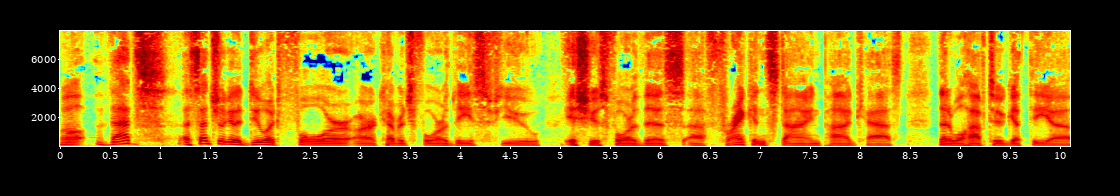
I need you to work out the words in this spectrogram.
Well, that's essentially going to do it for our coverage for these few issues for this uh, Frankenstein podcast. Then we'll have to get the uh,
